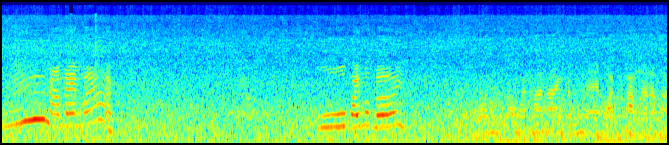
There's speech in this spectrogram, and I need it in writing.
อุ้ยน้ำแรงมากอูไปหมดเลยตอนนี้ก็วัดบ้านไร่กำแพงวัดพังแล้วนะคะ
